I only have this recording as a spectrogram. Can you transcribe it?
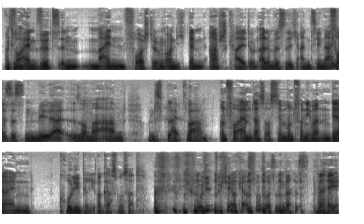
Und vor allem wird's in meinen Vorstellungen auch nicht denn arschkalt und alle müssen sich anziehen. Nein, es ist ein milder Sommerabend und es bleibt warm. Und vor allem das aus dem Mund von jemandem, der einen Kolibri-Orgasmus hat. Kolibri-Orgasmus, was ist denn das? Nein,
